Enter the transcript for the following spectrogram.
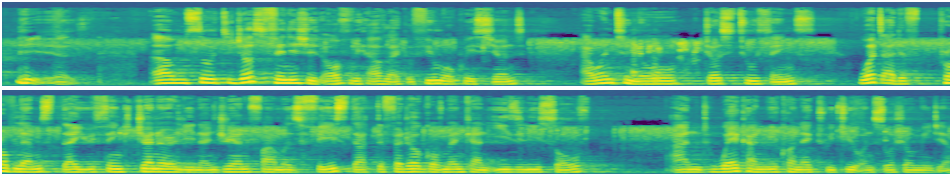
yes. Um, so to just finish it off, we have like a few more questions. I want to know just two things. What are the problems that you think generally Nigerian farmers face that the federal government can easily solve? And where can we connect with you on social media?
